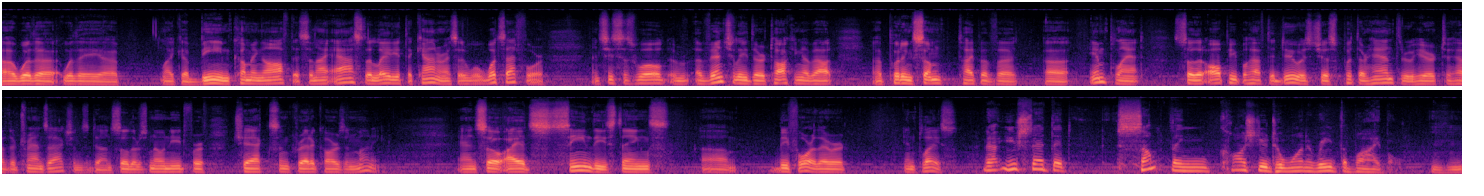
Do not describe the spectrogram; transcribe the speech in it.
uh, with a with a uh, like a beam coming off this, and I asked the lady at the counter. I said, "Well, what's that for?" And she says, "Well, eventually they're talking about uh, putting some type of a uh, implant." So that all people have to do is just put their hand through here to have their transactions done. So there's no need for checks and credit cards and money. And so I had seen these things um, before they were in place. Now, you said that something caused you to want to read the Bible. Mm-hmm.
